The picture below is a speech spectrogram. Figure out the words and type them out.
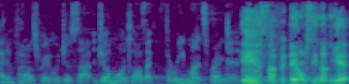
I didn't find I was pregnant with Josiah, Jomo until I was like three months pregnant. Yes, I think they don't see nothing yet.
